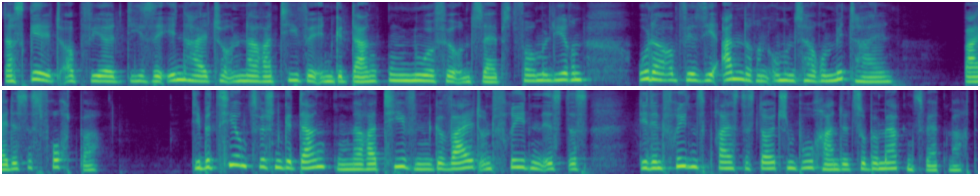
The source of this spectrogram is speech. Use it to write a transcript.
Das gilt, ob wir diese Inhalte und Narrative in Gedanken nur für uns selbst formulieren oder ob wir sie anderen um uns herum mitteilen. Beides ist fruchtbar. Die Beziehung zwischen Gedanken, Narrativen, Gewalt und Frieden ist es, die den Friedenspreis des deutschen Buchhandels so bemerkenswert macht.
